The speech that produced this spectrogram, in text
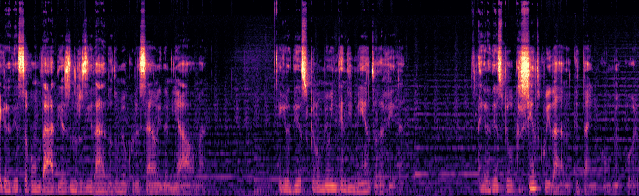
Agradeço a bondade e a generosidade do meu coração e da minha alma Agradeço pelo meu entendimento da vida. Agradeço pelo crescente cuidado que tenho com o meu corpo.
